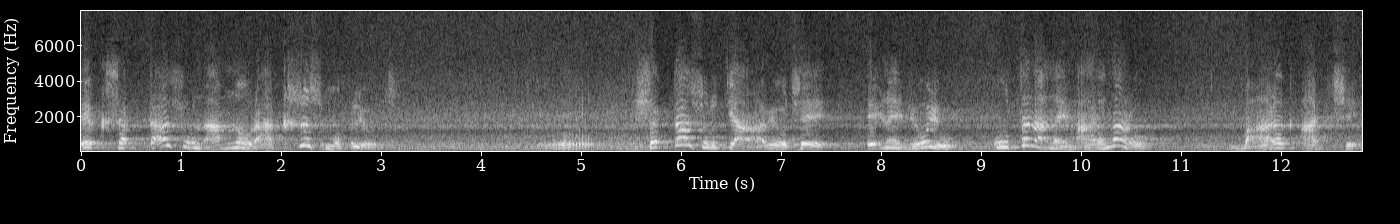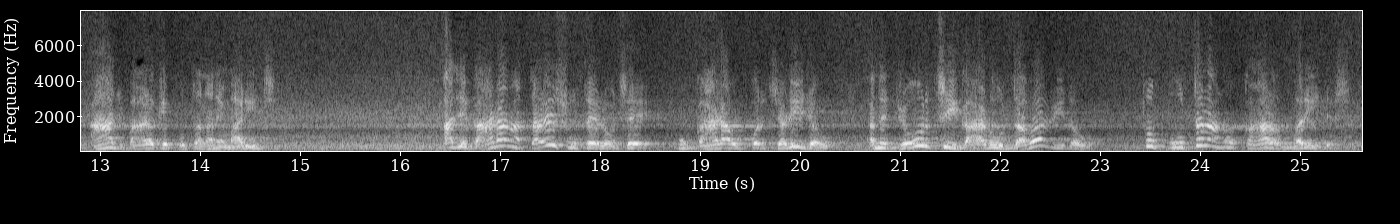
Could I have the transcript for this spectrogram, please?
એક સત્તાસુ નામનો રાક્ષસ મોકલ્યો છે. સત્તાસુર ત્યાં આવ્યો છે. એને જોયું પૂતનાને મારનારો બાળક આજ છે. આજ બાળકે પૂતનાને મારી છે. આજે ગાડાના તળે સૂતેલો છે. હું ગાડા ઉપર ચડી જઉં અને જોરથી ગાડું દબાવી દઉં તો પૂતનાનો કાળ મરી જશે.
